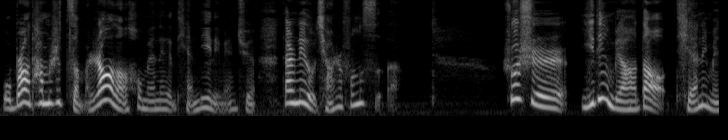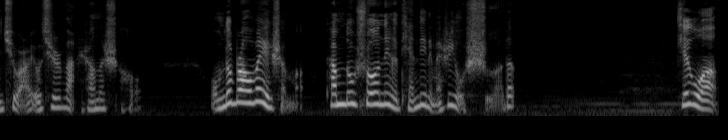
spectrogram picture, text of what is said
我不知道他们是怎么绕到后面那个田地里面去，但是那堵墙是封死的。说是一定不要到田里面去玩，尤其是晚上的时候。我们都不知道为什么，他们都说那个田地里面是有蛇的。结果，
